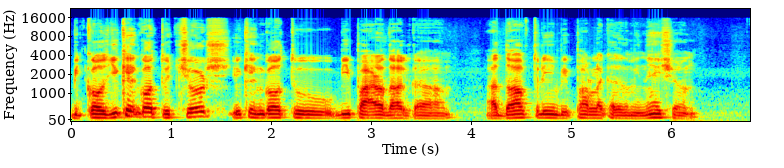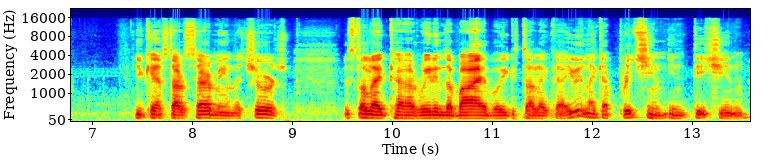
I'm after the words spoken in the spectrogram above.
Because you can go to church, you can go to be part of like uh, a doctrine, be part of like a denomination. You can start serving in the church, you start like uh, reading the Bible. You can start like uh, even like a preaching and teaching,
